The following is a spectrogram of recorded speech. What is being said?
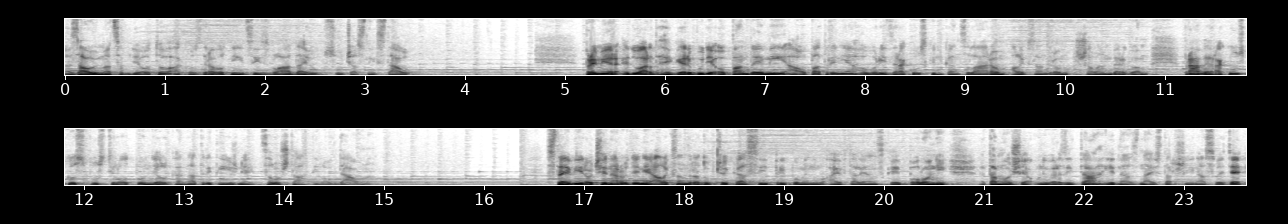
Zaujímať sa bude o to, ako zdravotníci zvládajú súčasný stav. Premiér Eduard Heger bude o pandémii a opatrenia hovoriť s rakúskym kancelárom Alexandrom Schallenbergom. Práve Rakúsko spustilo od pondelka na tri týždne celoštátny lockdown. Z tej výročie narodenia Alexandra Dubčeka si pripomenú aj v talianskej Boloni. Tamojšia univerzita, jedna z najstarších na svete,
